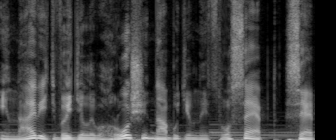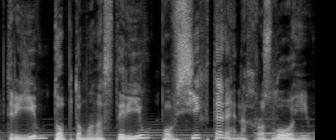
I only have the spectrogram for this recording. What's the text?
і навіть виділив гроші на будівництво септ, септріїв, тобто монастирів по всіх теренах розлогів.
